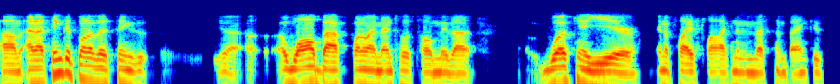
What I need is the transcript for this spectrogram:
um, and I think it's one of those things. that, Yeah, a, a while back, one of my mentors told me that working a year in a place like an investment bank is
